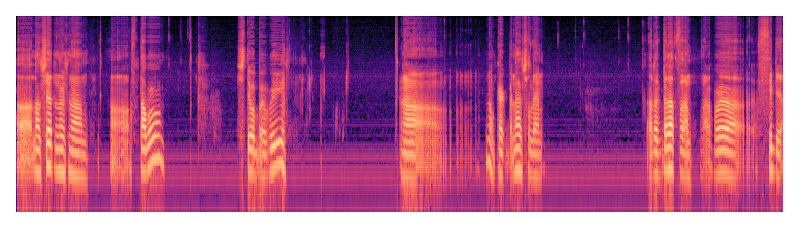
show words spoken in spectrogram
э, начать нужно э, с того, чтобы вы, э, ну, как бы начали разбираться в себе,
